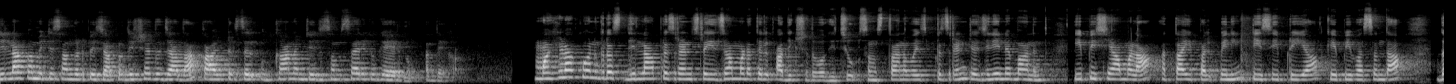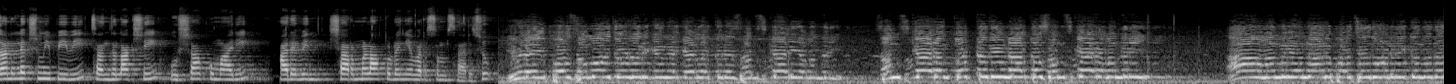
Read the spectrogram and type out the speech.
ജില്ലാ കമ്മിറ്റി സംഘടിപ്പിച്ച പ്രതിഷേധ ജാഥ കാൽടെക്സിൽ ഉദ്ഘാടനം ചെയ്ത് സംസാരിക്കുകയായിരുന്നു അദ്ദേഹം. മഹിളാ കോൺഗ്രസ് ജില്ലാ പ്രസിഡന്റ് ശ്രീജ മഠത്തിൽ അധ്യക്ഷത വഹിച്ചു. സംസ്ഥാന vice president Rajani Ramanand E P Shyamala Athayi Padmini T C Priya K P Vasantha Dhanalakshmi P V Chandralakshi Ushakumari Aravind Sharmala തുടങ്ങിയവർ സംസാരിച്ചു. ഇവിടെ ഇപ്പോൾ സംഭവിച്ചുകൊണ്ടിരിക്കുന്ന കേരളത്തിലെ സാംസ്കാരിക മന്ത്രി സംസ്കാരം തൊട്ടു തീണ്ടാത്ത സംസ്കാര മന്ത്രി. ആ മന്ത്രി എന്നാണ് ഇപ്പോൾ ചെയ്തുകൊണ്ടിരിക്കുന്നത്.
